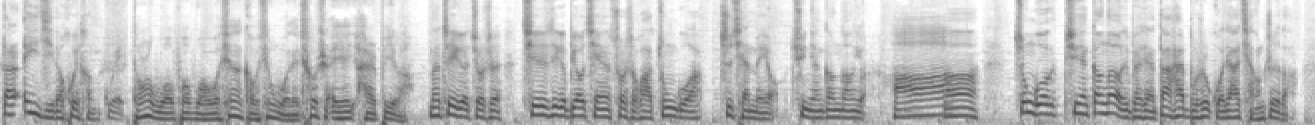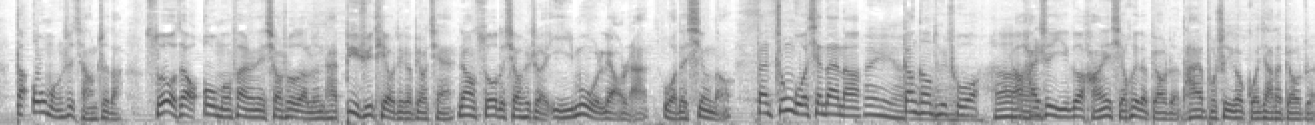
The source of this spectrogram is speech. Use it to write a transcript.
但是 A 级的会很贵。等会儿我我我我现在搞不清我那车是 A 还是 B 了。那这个就是，其实这个标签，说实话，中国之前没有，去年刚刚有啊啊，中国去年刚刚有这标签，但还不是国家强制的。但欧盟是强制的，所有在欧盟范围内销售的轮胎必须贴有这个标签，让所有的消费者一目了然我的性能。但中国现在呢，刚刚推出，然后还是一个行业协会的标准，它还不是一个国家的标准。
